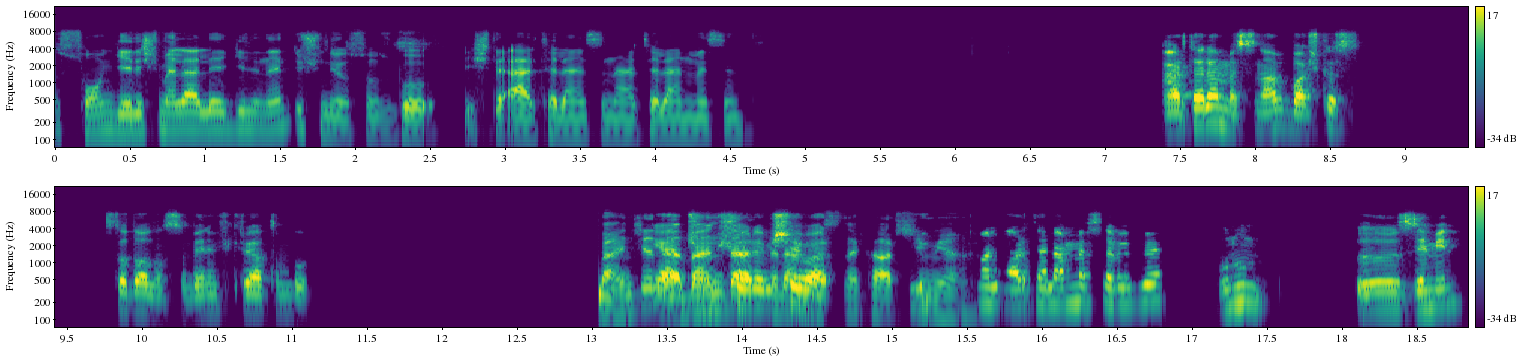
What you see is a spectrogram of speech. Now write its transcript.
son gelişmelerle ilgili ne düşünüyorsunuz? Bu işte ertelensin, ertelenmesin. Ertelenmesin abi. Başka stada alınsın. Benim fikriyatım bu. Bence de Yani ben de şöyle bir şey var. karşıyım ya. Büyük ertelenme sebebi bunun e, zemin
